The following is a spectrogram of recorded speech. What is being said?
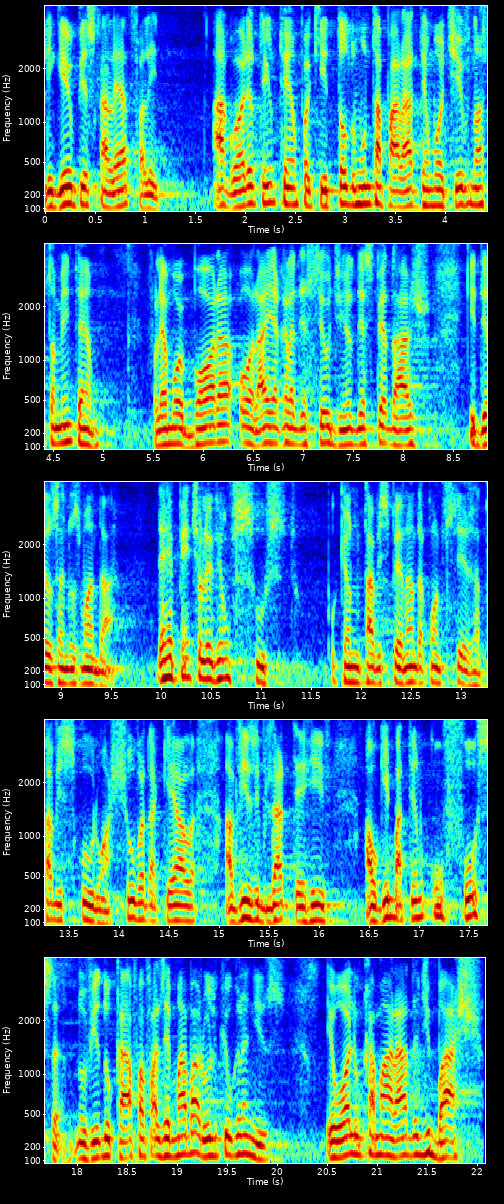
Liguei o pisca-alerta, falei, agora eu tenho tempo aqui, todo mundo está parado, tem um motivo, nós também temos. Falei, amor, bora orar e agradecer o dinheiro desse pedágio que Deus vai nos mandar. De repente eu levei um susto, porque eu não estava esperando acontecer, já estava escuro, uma chuva daquela, a visibilidade terrível. Alguém batendo com força no vidro do carro para fazer mais barulho que o granizo. Eu olho um camarada de baixo,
